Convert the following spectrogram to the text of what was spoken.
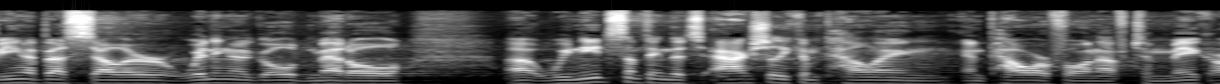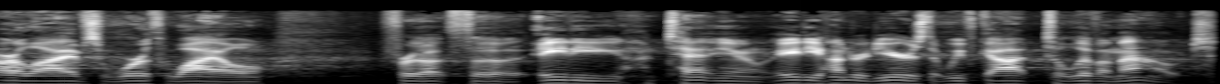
being a bestseller, winning a gold medal. Uh, we need something that's actually compelling and powerful enough to make our lives worthwhile for the 80, 10, you know, 80, 100 years that we've got to live them out.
